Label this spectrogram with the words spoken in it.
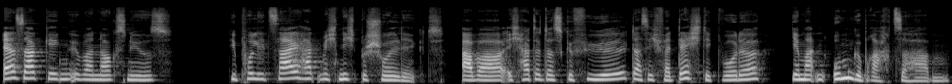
Er sagt gegenüber Knox News, die Polizei hat mich nicht beschuldigt, aber ich hatte das Gefühl, dass ich verdächtigt wurde, jemanden umgebracht zu haben.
